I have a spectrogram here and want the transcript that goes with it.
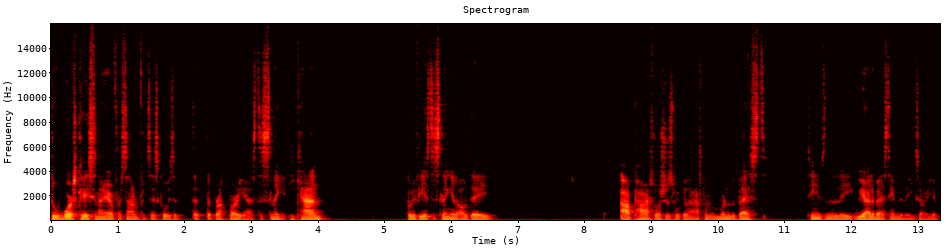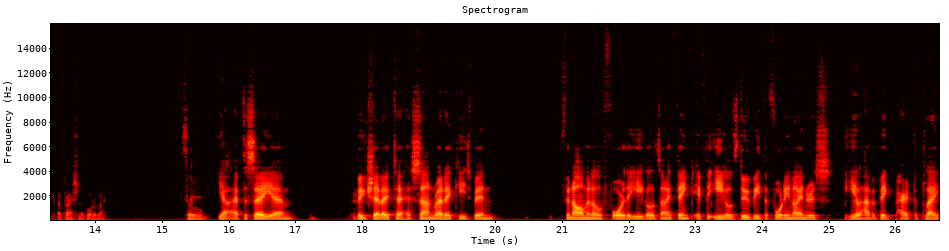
the worst case scenario for San Francisco is that, that the Brock Purdy has to sling it. He can, but if he has to sling it all day, our pass rushers will go after him. One of the best teams in the league. We are the best team in the league. Sorry, a pressure the quarterback. So Yeah, I have to say, um, big shout out to Haason Reddick. He's been phenomenal for the Eagles, and I think if the Eagles do beat the 49ers, he'll have a big part to play.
